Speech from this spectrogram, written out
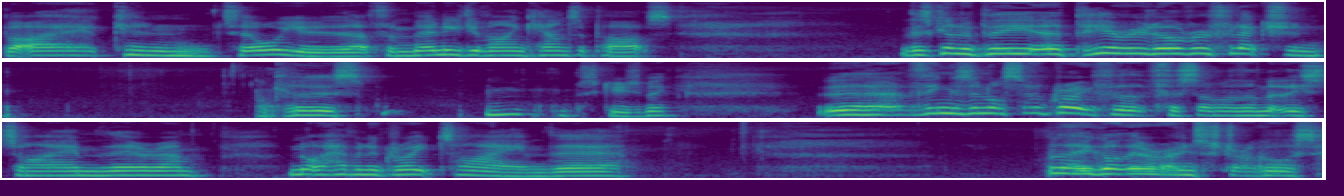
But I can tell you that for many divine counterparts, there's going to be a period of reflection. Because, mm, excuse me, uh, things are not so great for, for some of them at this time. They're um, not having a great time. They're, they got their own struggles.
